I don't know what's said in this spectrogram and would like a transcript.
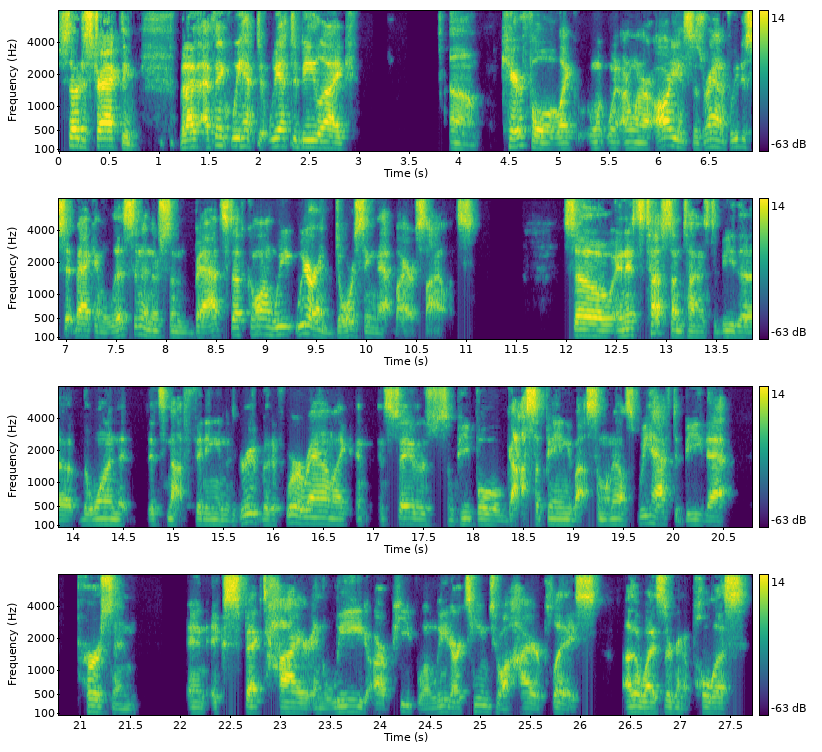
so distracting but I, I think we have to we have to be like um, careful like when, when our audience is around if we just sit back and listen and there's some bad stuff going on we, we are endorsing that by our silence so, and it's tough sometimes to be the the one that it's not fitting into the group. But if we're around, like, and, and say there's some people gossiping about someone else, we have to be that person and expect higher and lead our people and lead our team to a higher place. Otherwise, they're going to pull us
